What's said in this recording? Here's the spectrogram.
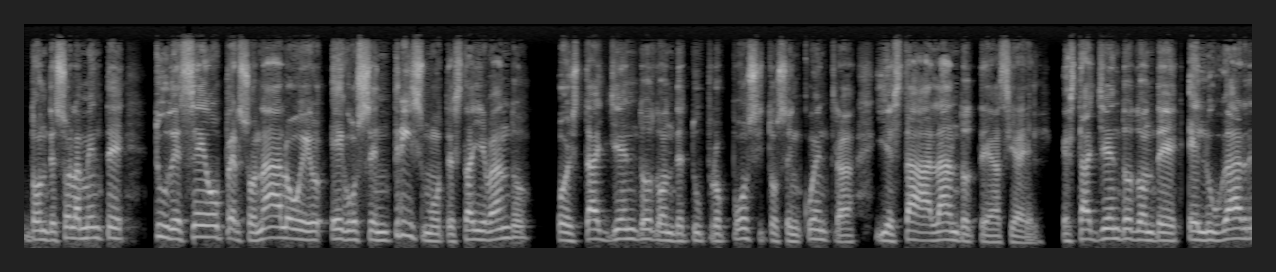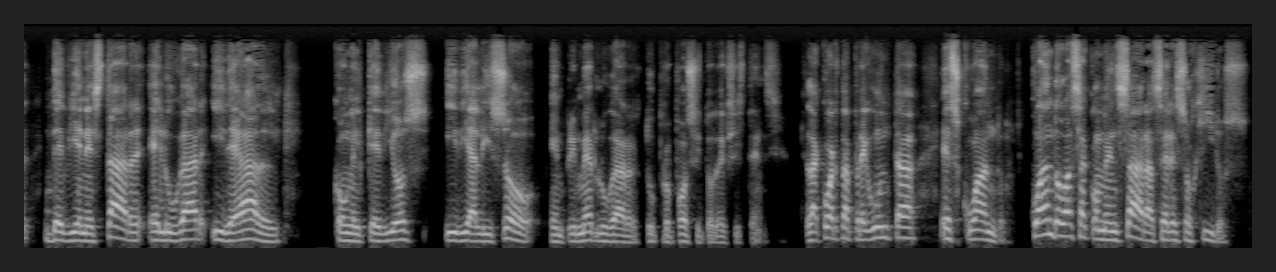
donde solamente tu deseo personal o e-, egocentrismo te está llevando? ¿O estás yendo donde tu propósito se encuentra y está alándote hacia él? Estás yendo donde el lugar de bienestar, el lugar ideal con el que Dios idealizó en primer lugar tu propósito de existencia. La cuarta pregunta es ¿cuándo? ¿Cuándo vas a comenzar a hacer esos giros?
